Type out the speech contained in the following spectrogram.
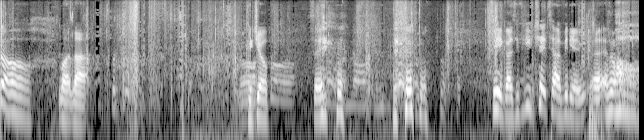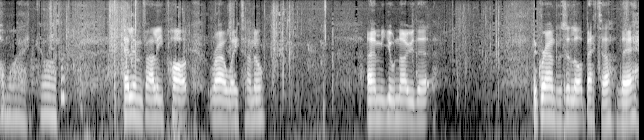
Oh, like that. Good job. So, so yeah guys, if you've checked out a video, uh, oh my god. Elham Valley Park Railway Tunnel, um, you'll know that the ground was a lot better there.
